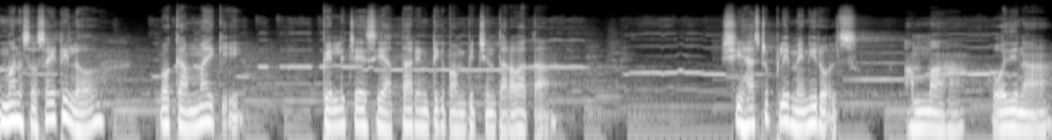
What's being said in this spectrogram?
మన సొసైటీలో ఒక అమ్మాయికి పెళ్ళి చేసి అత్తారింటికి పంపించిన తర్వాత she has to play many roles అమ్మ వదిన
